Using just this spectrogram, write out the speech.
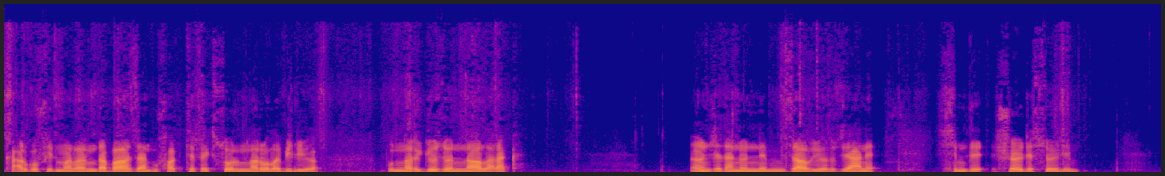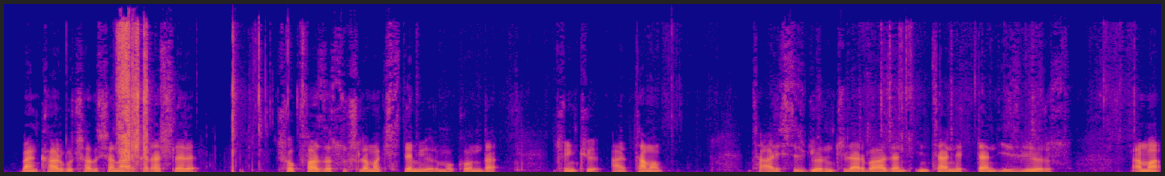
kargo firmalarında bazen ufak tefek sorunlar olabiliyor. Bunları göz önüne alarak önceden önlemimizi alıyoruz. Yani şimdi şöyle söyleyeyim. Ben kargo çalışan arkadaşları çok fazla suçlamak istemiyorum o konuda. Çünkü tamam tarihsiz görüntüler bazen internetten izliyoruz. Ama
